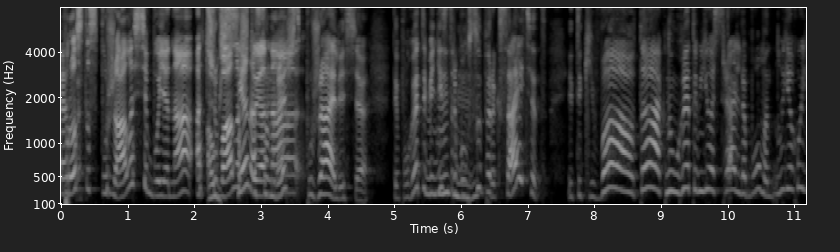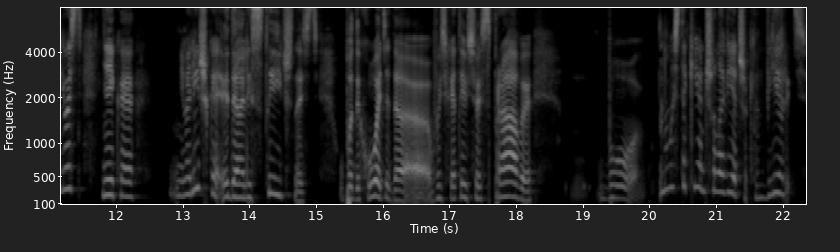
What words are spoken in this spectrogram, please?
гэта... просто спужалася бо яна адчувала што яна спужаліся тыпу гэты міністр быў супер эксайтед і такі вау так ну у гэтым ёсць рэальна момант ну яго ёсць нейкая невялічкая ідэалістычнасць у падыходзе да вось гэтай ўсёй справы бо ну вось такі ён чалавечак ён верыць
